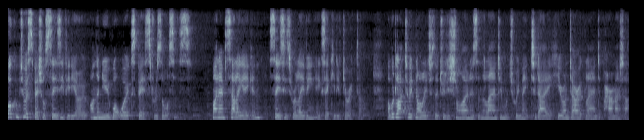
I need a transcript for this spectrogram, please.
Welcome to a special CESE video on the new What Works Best resources. My name's Sally Egan, CESE's Relieving Executive Director. I would like to acknowledge the traditional owners and the land in which we meet today, here on Darug land at Parramatta.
